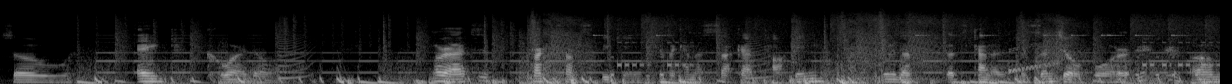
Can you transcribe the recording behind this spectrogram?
So, Egg Corridor. Alright, I to practice on speaking because I kind of suck at talking. I mean, that's, that's kind of essential for, um,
